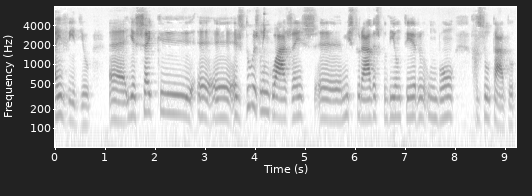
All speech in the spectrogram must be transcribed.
em vídeo. Uh, e achei que uh, uh, as duas linguagens misturadas podiam ter um bom resultado.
